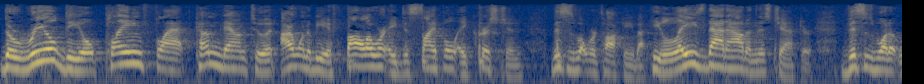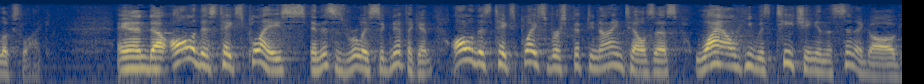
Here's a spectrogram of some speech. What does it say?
the real deal, plain flat, come down to it, I want to be a follower, a disciple, a Christian. This is what we're talking about. He lays that out in this chapter. This is what it looks like. And uh, all of this takes place, and this is really significant, all of this takes place, verse 59 tells us, while he was teaching in the synagogue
